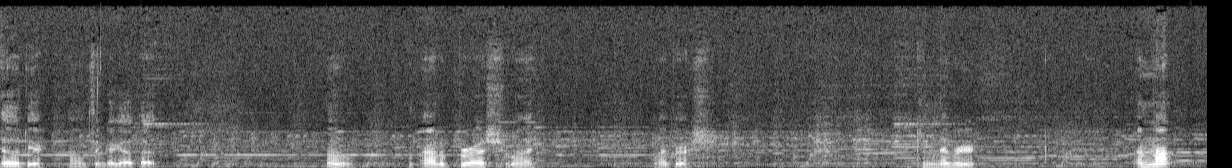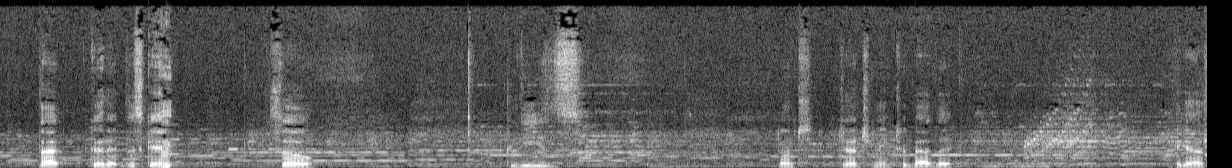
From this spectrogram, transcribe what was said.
Oh dear, I don't think I got that. Oh, I'm out of brush, why? Why brush? I can never... I'm not that good at this game, so please don't judge me too badly. I guess.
